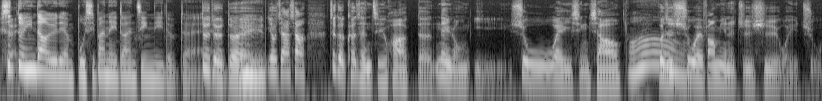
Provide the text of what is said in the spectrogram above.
是对应到有点补习班那一段经历，对不对？对对对，嗯又加上这个课程计划的内容以数位行销哦，或者数位方面的知识为主。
